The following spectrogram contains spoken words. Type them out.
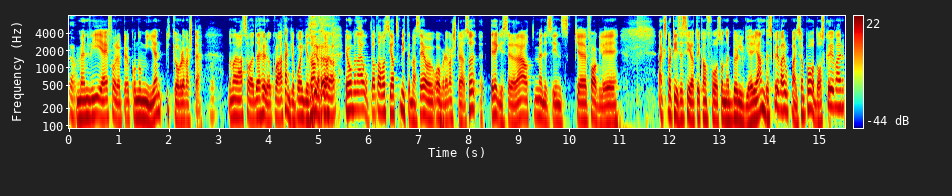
Ja. Men vi er i forhold til økonomien ikke over det verste. Men når jeg sa det, hører dere hva jeg tenker på. ikke sant? Ja, jo, men Jeg er opptatt av å si at smittemessig er over det verste. Så registrerer jeg at medisinsk eh, faglig ekspertise sier at vi kan få sånne bølger igjen. Det skal vi være oppmerksom på, og da skal vi være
